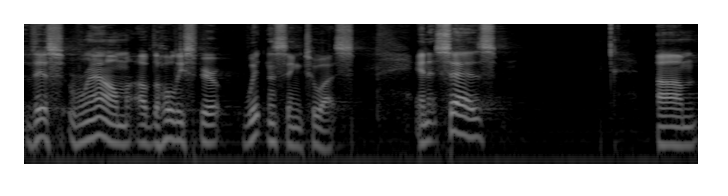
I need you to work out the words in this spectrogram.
this realm of the Holy Spirit witnessing to us. And it says, um,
